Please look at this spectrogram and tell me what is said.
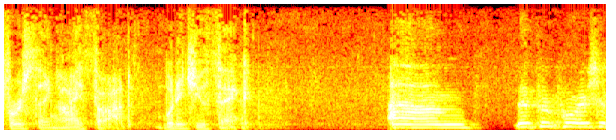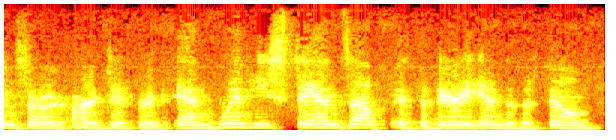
first thing I thought. What did you think? Um, the proportions are, are different. And when he stands up at the very end of the film,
